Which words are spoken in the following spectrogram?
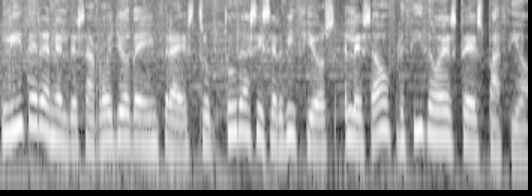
líder en el desarrollo de infraestructuras y servicios, les ha ofrecido este espacio.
